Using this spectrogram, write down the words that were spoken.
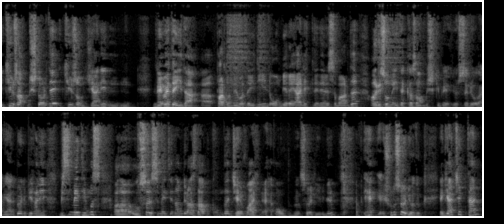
264'e 213 yani Nevada'yı da pardon Nevada'yı değil 11 eyaletli neresi vardı? Arizona'yı da kazanmış gibi gösteriyorlar. Yani böyle bir hani bizim medyamız uluslararası medyadan biraz daha bu konuda cevval olduğunu söyleyebilirim. Şunu söylüyorduk. Ya gerçekten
